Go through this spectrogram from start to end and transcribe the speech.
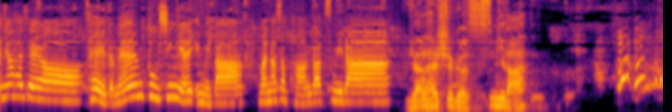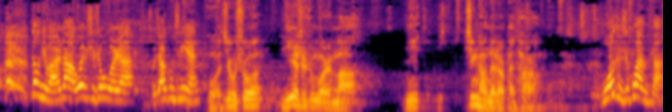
안녕하세요. 제 이름은 구신예입니다. 만나서 반갑습니다. 原来是个思密达。逗你玩的，我也是中国人，我叫顾心妍。我就说你也是中国人吧？你你经常在这儿摆摊啊？我可是惯犯。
